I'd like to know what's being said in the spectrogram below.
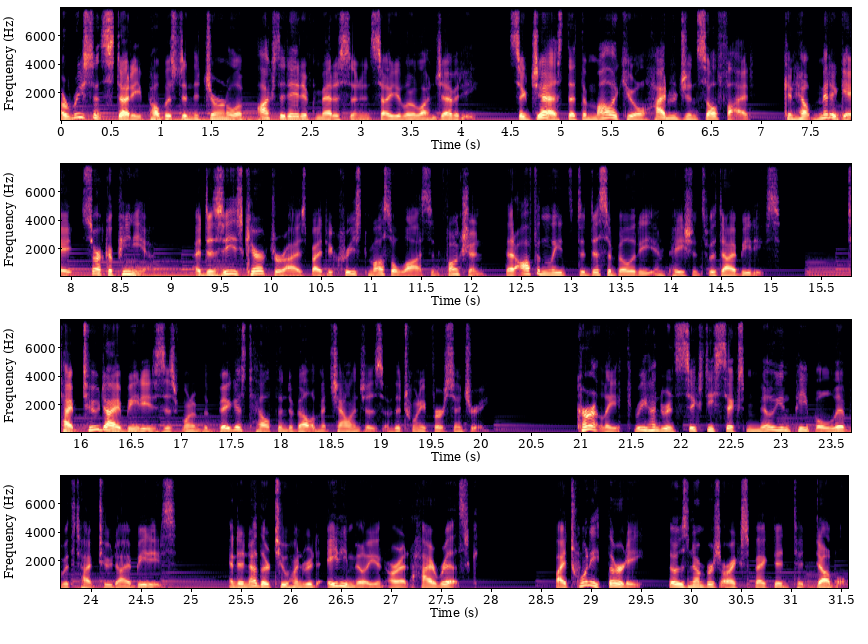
A recent study published in the Journal of Oxidative Medicine and Cellular Longevity suggests that the molecule hydrogen sulfide can help mitigate sarcopenia, a disease characterized by decreased muscle loss and function that often leads to disability in patients with diabetes. Type 2 diabetes is one of the biggest health and development challenges of the 21st century. Currently, 366 million people live with type 2 diabetes, and another 280 million are at high risk. By 2030, those numbers are expected to double.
